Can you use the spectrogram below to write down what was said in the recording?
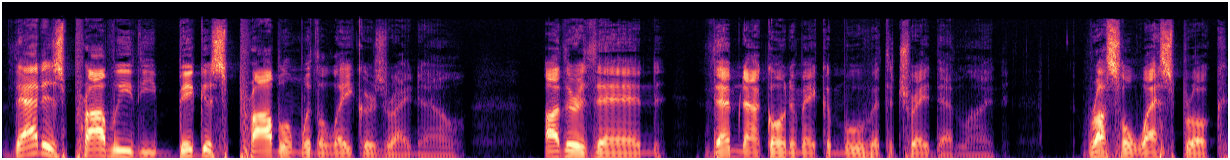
That is probably the biggest problem with the Lakers right now, other than them not going to make a move at the trade deadline. Russell Westbrook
